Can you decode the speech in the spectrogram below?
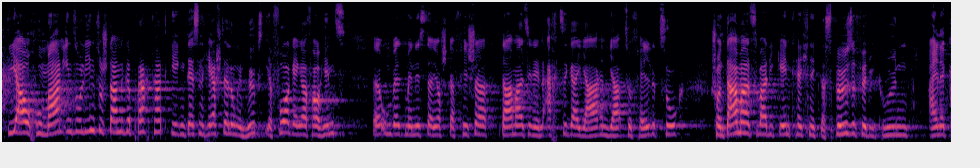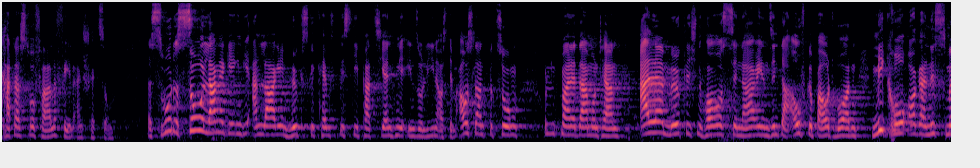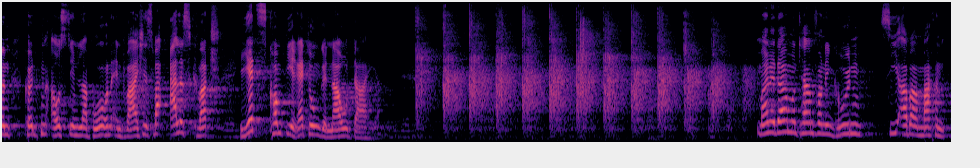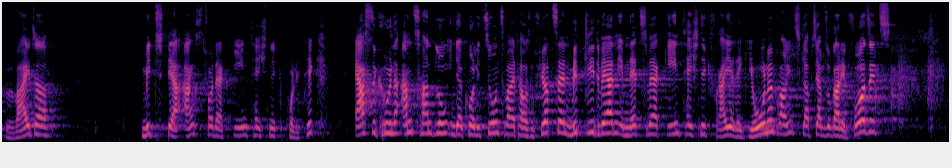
die auch Humaninsulin zustande gebracht hat, gegen dessen Herstellung in Höchst Ihr Vorgänger, Frau Hinz, äh, Umweltminister Joschka Fischer, damals in den 80er Jahren ja zu Felde zog. Schon damals war die Gentechnik das Böse für die GRÜNEN eine katastrophale Fehleinschätzung. Es wurde so lange gegen die Anlage in Höchst gekämpft, bis die Patienten ihr Insulin aus dem Ausland bezogen meine Damen und Herren, alle möglichen Horrorszenarien sind da aufgebaut worden. Mikroorganismen könnten aus den Laboren entweichen. Es war alles Quatsch. Jetzt kommt die Rettung genau daher. Meine Damen und Herren von den GRÜNEN, Sie aber machen weiter mit der Angst vor der Gentechnik Politik. Erste grüne Amtshandlung in der Koalition 2014, Mitglied werden im Netzwerk Gentechnikfreie Regionen. Frau Hinz, ich glaube, Sie haben sogar den Vorsitz.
